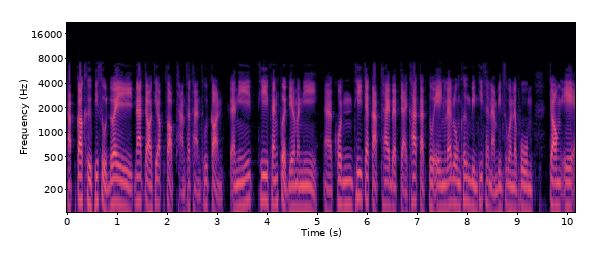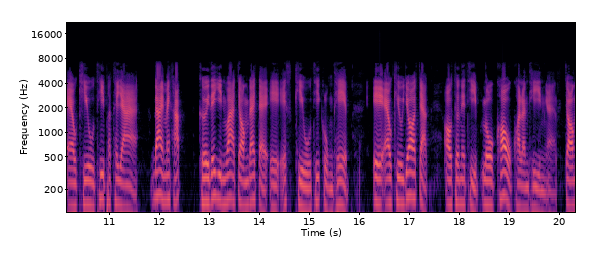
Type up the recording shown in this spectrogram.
ครับก็คือพิสูจน์ด้วยหน้าจอที่อัพสอบถามสถานทูตก่อน อันนี้ที่แฟรงก์เฟิร์ตเยอรมนีอ่าคนที่จะกลับไทยแบบจ่ายค่ากักตัวเอง และลงเครื่องบินที่สนามบินสุวรรณภูมิ จอง ALQ ที่พัทยาได้ไหมครับ เคยได้ยินว่าจองได้แต่ ASQ ที่กรุงเทพ ALQ ย่อจาก Alternative Local Quarantine อ่าจอง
